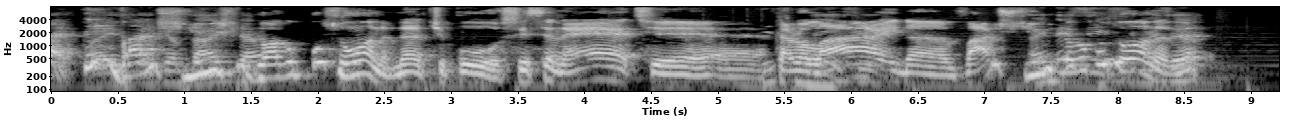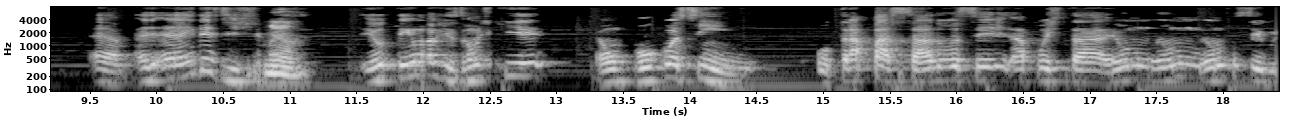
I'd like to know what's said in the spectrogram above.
É, tem vários times achar... que jogam por zona, né? Tipo Cincinnati, é, Carolina, vários times ainda que jogam por zona, né? É, é, ainda existe, mas eu tenho uma visão de que é um pouco assim ultrapassado você apostar. Eu não, eu não, eu não consigo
